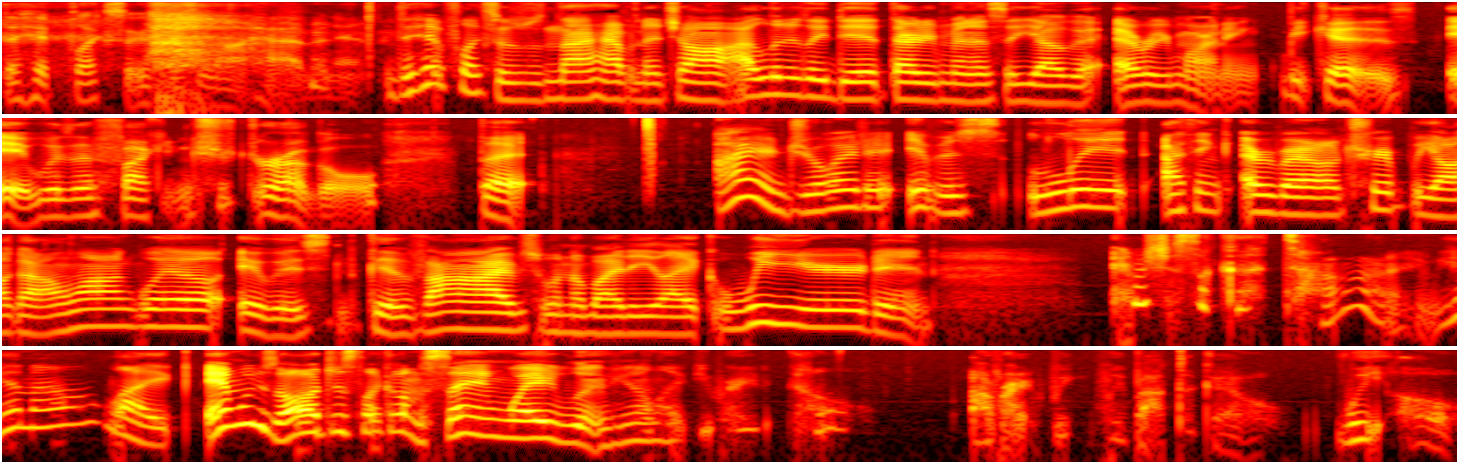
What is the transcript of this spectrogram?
The hip flexors was not having it. The hip flexors was not having it, y'all. I literally did 30 minutes of yoga every morning because it was a fucking struggle. But I enjoyed it. It was lit. I think everybody on the trip, we all got along well. It was good vibes with nobody like weird and it was just a good time, you know? Like and we was all just like on the same wavelength, you know, like you ready to go? All right, we we about to go. We old.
